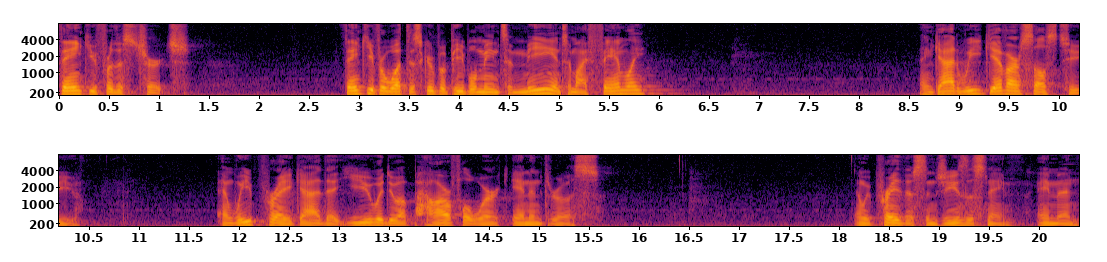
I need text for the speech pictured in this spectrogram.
thank you for this church. Thank you for what this group of people mean to me and to my family. And God, we give ourselves to you. And we pray, God, that you would do a powerful work in and through us. And we pray this in Jesus' name. Amen.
